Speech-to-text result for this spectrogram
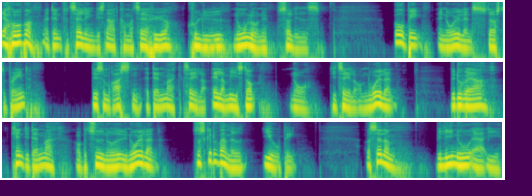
Jeg håber, at den fortælling, vi snart kommer til at høre, kunne lyde nogenlunde således. OB er Nordjyllands største brand. Det, som resten af Danmark taler allermest om, når de taler om Nordjylland. Vil du være kendt i Danmark og betyde noget i Nordjylland, så skal du være med i OB. Og selvom vi lige nu er i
